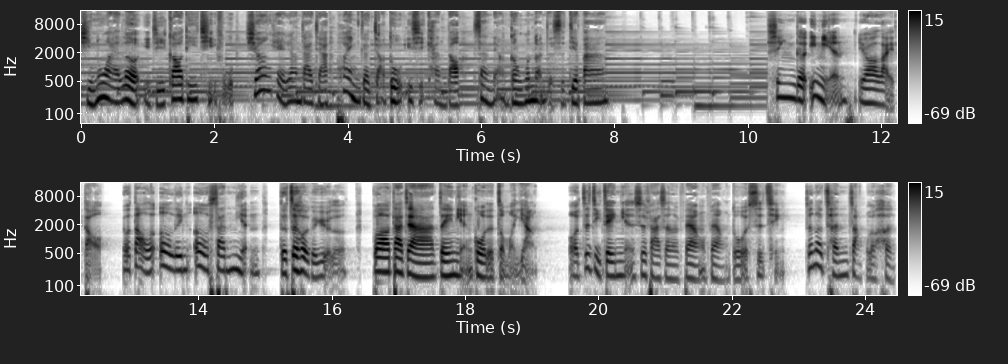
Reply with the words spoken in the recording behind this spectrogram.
喜怒哀乐以及高低起伏，希望可以让大家换一个角度，一起看到善良跟温暖的世界吧。新的一年又要来到，又到了二零二三年的最后一个月了，不知道大家这一年过得怎么样？我自己这一年是发生了非常非常多的事情，真的成长了很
